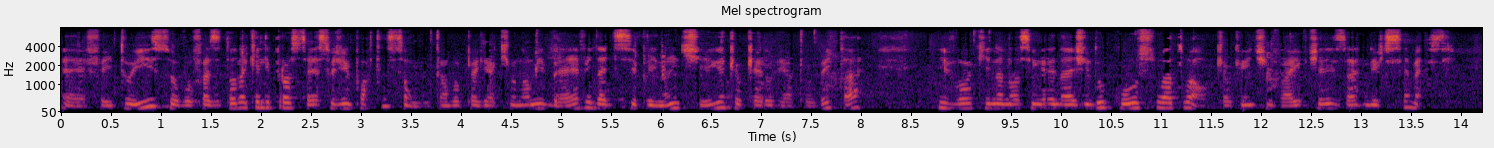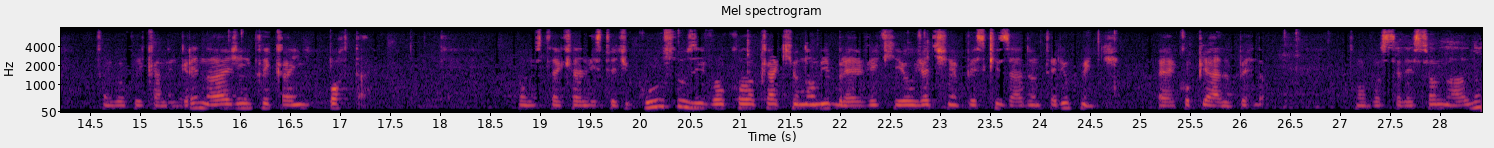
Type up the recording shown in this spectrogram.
É, feito isso, vou fazer todo aquele processo de importação. Então vou pegar aqui o nome breve da disciplina antiga que eu quero reaproveitar e vou aqui na nossa engrenagem do curso atual, que é o que a gente vai utilizar neste semestre. Então vou clicar na engrenagem e clicar em importar. Mostrar aqui a lista de cursos e vou colocar aqui o nome breve que eu já tinha pesquisado anteriormente, é, copiado, perdão. Então vou selecioná-lo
